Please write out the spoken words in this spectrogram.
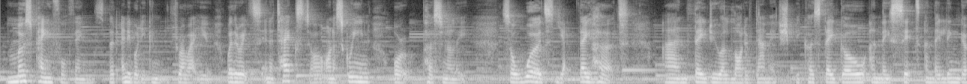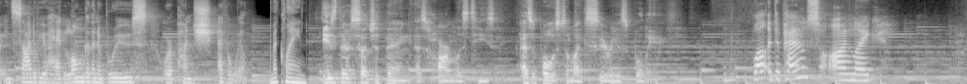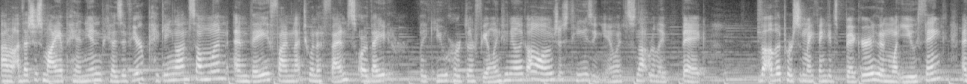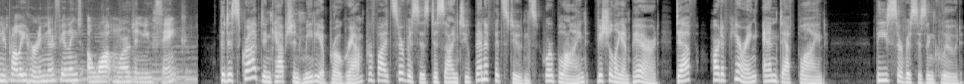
most painful things that anybody can throw at you, whether it's in a text or on a screen or personally. So words, yeah, they hurt and they do a lot of damage because they go and they sit and they linger inside of your head longer than a bruise or a punch ever will. McLean. Is there such a thing as harmless teasing as opposed to like serious bullying? Well, it depends on like I don't know, that's just my opinion because if you're picking on someone and they find that to an offense or they like you hurt their feelings and you're like, "Oh, I was just teasing you. It's not really big." The other person might think it's bigger than what you think, and you're probably hurting their feelings a lot more than you think. The Described and Captioned Media program provides services designed to benefit students who are blind, visually impaired, deaf, hard of hearing, and deafblind. These services include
